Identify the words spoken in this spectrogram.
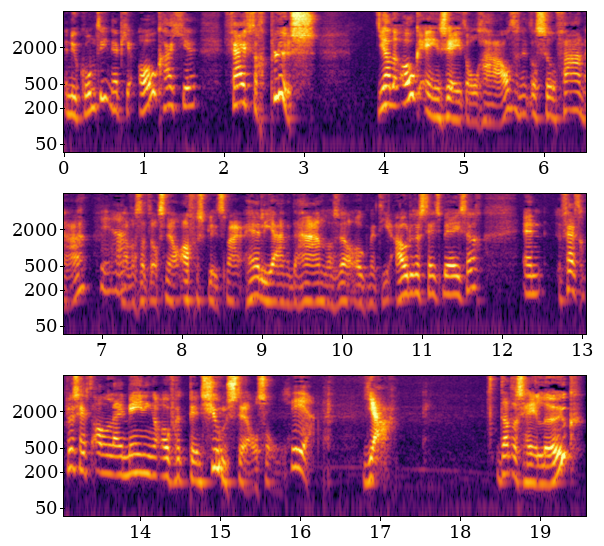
En nu komt hij. Dan heb je ook, had je 50 plus. Die hadden ook één zetel gehaald, net als Silvana. ja. Nou was dat wel snel afgesplitst, maar hè, Liane de Haan was wel ook met die ouderen steeds bezig. En 50 plus heeft allerlei meningen over het pensioenstelsel. ja. Ja, dat is heel leuk.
